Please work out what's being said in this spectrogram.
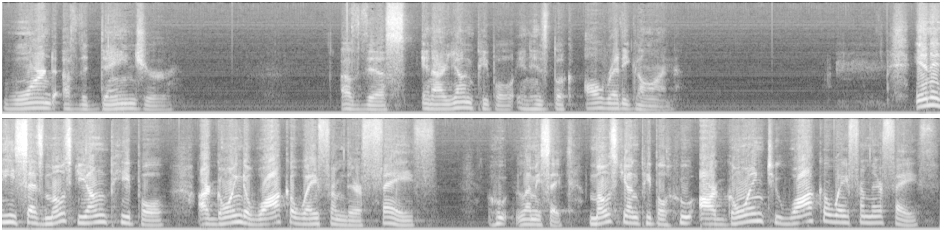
warned of the danger of this in our young people in his book Already Gone. In it, he says most young people are going to walk away from their faith. Who, let me say, most young people who are going to walk away from their faith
